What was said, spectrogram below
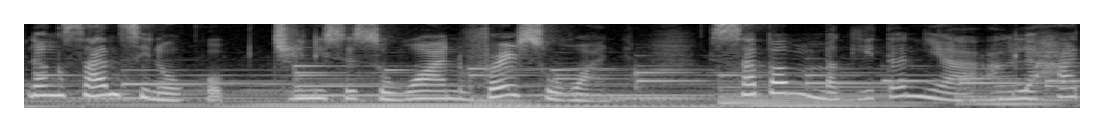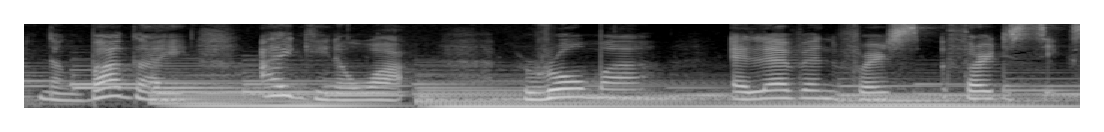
ng sansinukop, Genesis 1 verse 1. Sa pamamagitan niya ang lahat ng bagay ay ginawa, Roma 11 verse 36.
